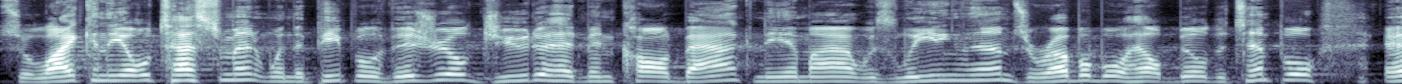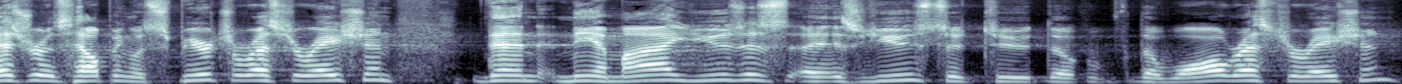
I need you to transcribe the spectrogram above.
So, like in the Old Testament, when the people of Israel, Judah had been called back, Nehemiah was leading them, Zerubbabel helped build the temple, Ezra is helping with spiritual restoration. Then Nehemiah uses, uh, is used to, to the, the wall restoration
